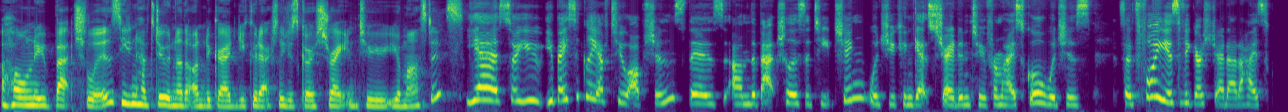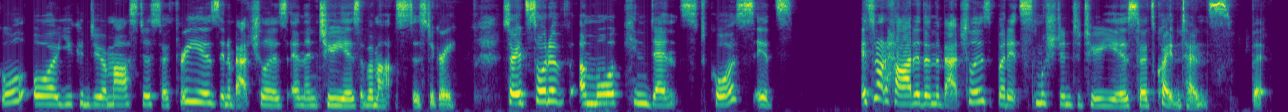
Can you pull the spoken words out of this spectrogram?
a whole new bachelor's. You didn't have to do another undergrad. You could actually just go straight into your master's. Yeah, so you you basically have two options. There's um, the bachelor's of teaching, which you can get straight into from high school, which is so it's four years if you go straight out of high school, or you can do a master's, so three years in a bachelor's and then two years of a master's degree. So it's sort of a more condensed course. It's it's not harder than the bachelor's, but it's smushed into two years, so it's quite intense. But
